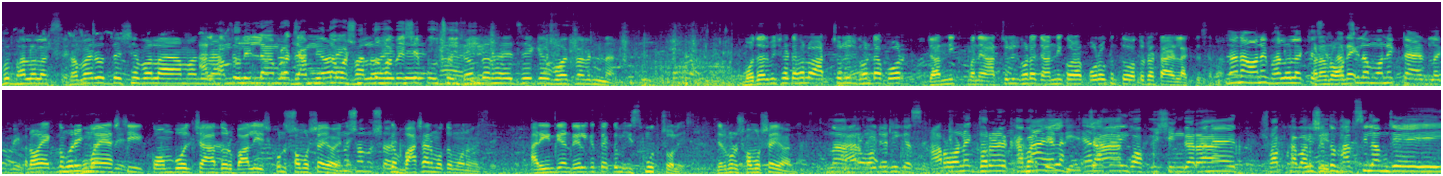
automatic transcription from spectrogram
খুব ভালো লাগছে। সবার উদ্দেশ্যে বলা আমাদের আলহামদুলিল্লাহ, আমরা জাম্মু তাওয়া সুস্থভাবে এসে পৌঁছেছি। সুন্দর হয়েছে কেউ ভয় পাবেন না। মজার বিষয়টা হলো আটচল্লিশ ঘণ্টা পর জার্নি মানে আটচল্লিশ ঘণ্টা জার্নি করার পরও কিন্তু অতটা টায়ার লাগতেছে না। না না অনেক ভালো লাগছে আমরা অনেক- ভাবছিলাম অনেক টায়ার্ড লাগবে। একদম ঘুমায় আসছি কম্বল চাদর বালিশ কোনো সমস্যাই হয় না একদম হয় না। বাসার মতো মনে হয়েছে। আর ইন্ডিয়ান রেল কিন্তু একদম স্মুথ চলে যার কোনো সমস্যাই হয় না। না এটা ঠিক আছে। আর অনেক ধরনের খাবার চা কফি সিঙ্গারা মানে সব খাবার তো ভাবছিলাম যে এই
